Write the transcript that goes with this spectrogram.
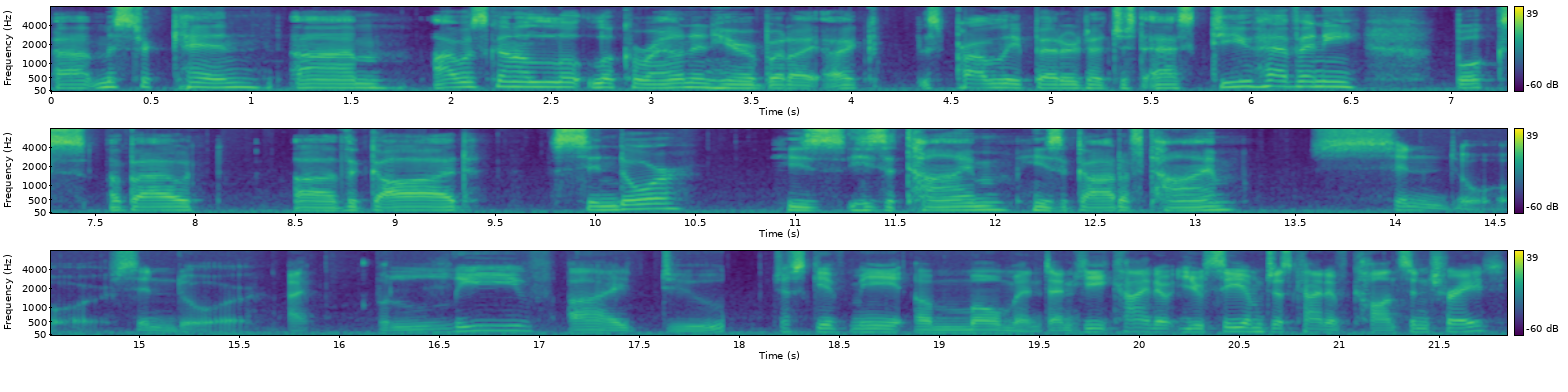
Uh, Mr. Ken, um, I was gonna lo- look around in here, but I, I, it's probably better to just ask. Do you have any books about uh, the god Sindor? He's he's a time. He's a god of time. Sindor, Sindor. I believe I do. Just give me a moment. And he kind of, you see him just kind of concentrate,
